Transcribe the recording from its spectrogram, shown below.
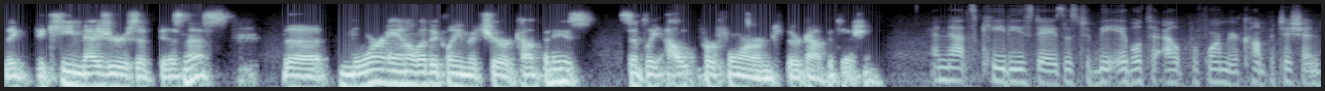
the, the key measures of business, the more analytically mature companies simply outperformed their competition. And that's key these days is to be able to outperform your competition.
